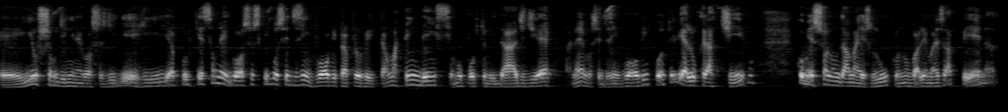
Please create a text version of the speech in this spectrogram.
É, e eu chamo de negócios de guerrilha porque são negócios que você desenvolve para aproveitar uma tendência, uma oportunidade de época. Né? Você desenvolve enquanto ele é lucrativo, começou a não dar mais lucro, não valer mais a pena.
